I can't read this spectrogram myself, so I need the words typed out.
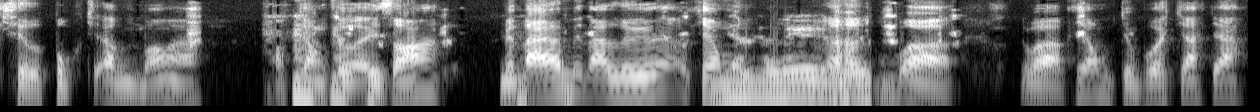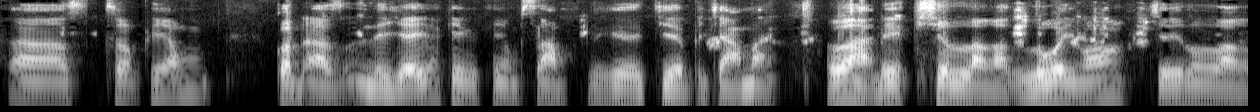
ខ្ជិលពុកឆ្អឹងហ្មងអត់ចង់ធ្វើអីសោះមានដែរមានដែរលឺខ្ញុំបាទបាទខ្ញុំចំពោះចាស់ចាស់ស្រុកខ្ញុំគាត់និយាយគឺខ្ញុំស្ដាប់ជាប្រចាំហើយអឺអានេះខ្ជិលឡើងលួយហ្មងខ្ជិលឡើង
